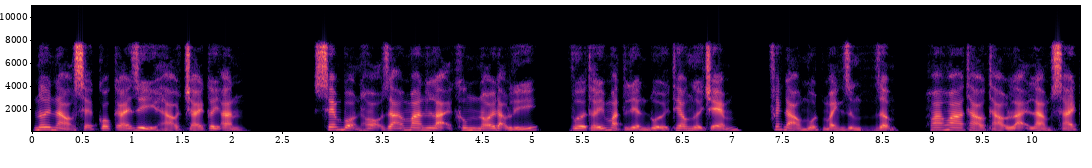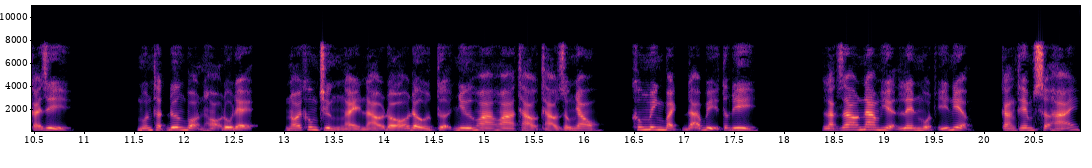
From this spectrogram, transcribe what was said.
nơi nào sẽ có cái gì hảo trái cây ăn. Xem bọn họ dã man lại không nói đạo lý, vừa thấy mặt liền đuổi theo người chém, phách đảo một mảnh rừng rậm, hoa hoa thảo thảo lại làm sai cái gì. Muốn thật đương bọn họ đồ đệ, nói không chừng ngày nào đó đầu tựa như hoa hoa thảo thảo giống nhau, không minh bạch đã bị tức đi. Lạc Giao Nam hiện lên một ý niệm, càng thêm sợ hãi,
